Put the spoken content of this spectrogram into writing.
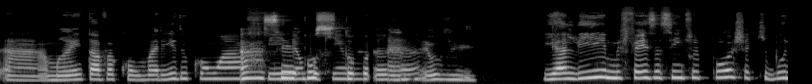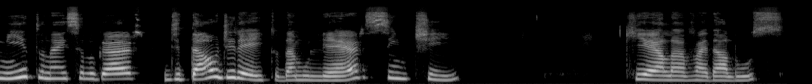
a mãe estava com o marido com a ah, filha um postou. pouquinho. Uhum. É, eu vi. E ali me fez assim, falei, poxa, que bonito, né? Esse lugar de dar o direito da mulher sentir que ela vai dar à luz,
